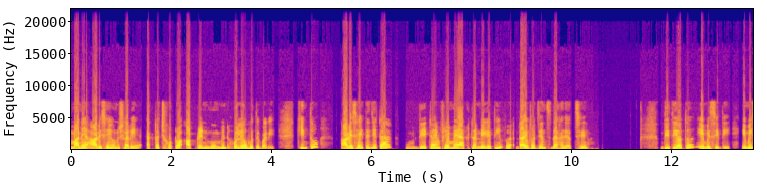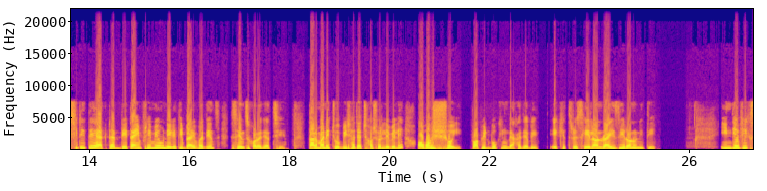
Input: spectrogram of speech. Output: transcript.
মানে আরএসআই অনুসারে একটা ছোট আপট্রেন্ড মুভমেন্ট হলেও হতে পারে। কিন্তু আরএসআইতে যেটা ডে টাইম ফ্রেমে একটা নেগেটিভ ডাইভারজেন্স দেখা যাচ্ছে। দ্বিতীয়ত এমএসিডি এমএসিডিতে একটা ডে টাইম ফ্রেমেও নেগেটিভ ডাইভারজেন্স সেন্স করা যাচ্ছে। তার মানে চব্বিশ হাজার ছশো লেভেলে অবশ্যই প্রফিট বুকিং দেখা যাবে। এক্ষেত্রে সেল অন রাইজই রণনীতি। ইন্ডিয়া ভিক্স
